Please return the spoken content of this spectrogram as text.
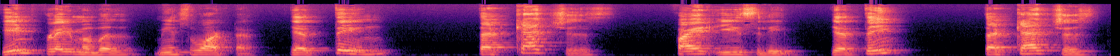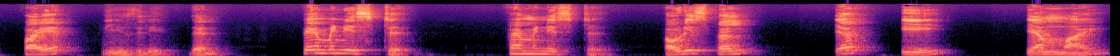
Inflammable means what? A thing that catches fire easily. A thing that catches fire easily. Then, feminist. Feminist. How do you spell? F E M I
